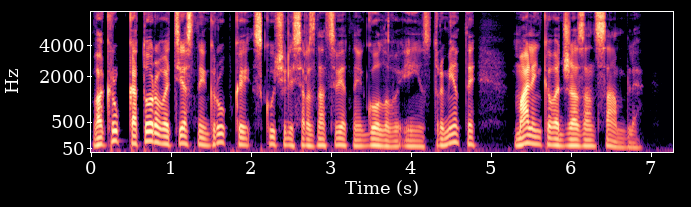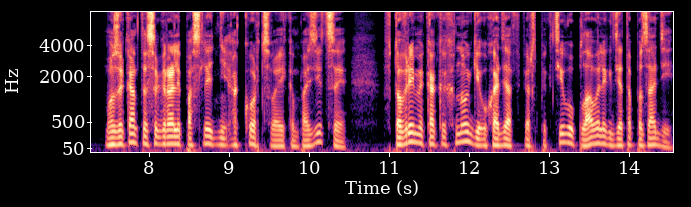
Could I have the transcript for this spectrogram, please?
вокруг которого тесной группкой скучились разноцветные головы и инструменты — маленького джаз-ансамбля. Музыканты сыграли последний аккорд своей композиции, в то время как их ноги, уходя в перспективу, плавали где-то позади.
